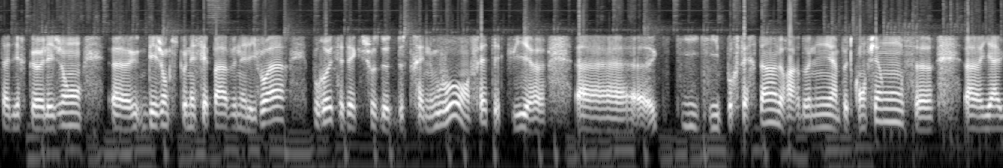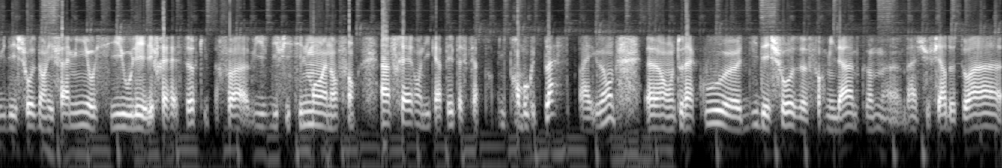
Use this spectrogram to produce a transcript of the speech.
c'est-à-dire que les gens, euh, des gens qui connaissaient pas venaient les voir. Pour eux, c'était quelque chose de, de très nouveau en fait, et puis euh, qui, qui, pour certains, leur a redonné un peu de confiance. Euh, euh, Il y a eu des choses dans les familles aussi où les, les frères et sœurs qui parfois vivent difficilement un enfant, un frère handicapé parce que ça il prend beaucoup de place, par exemple, euh, ont tout d'un coup euh, dit des choses formidables comme ben, je suis fier de toi,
